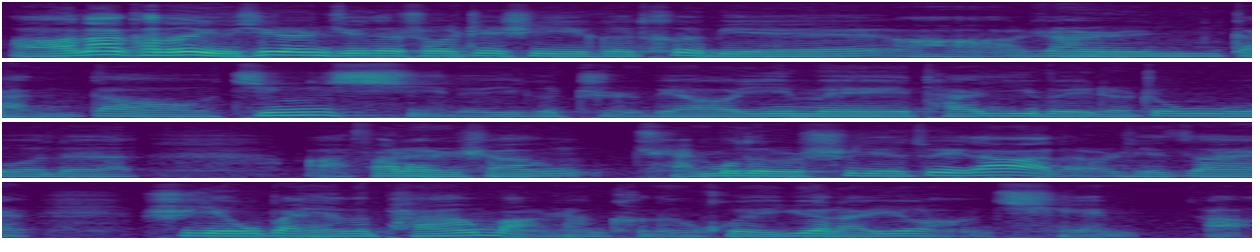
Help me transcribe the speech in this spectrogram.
啊，那可能有些人觉得说这是一个特别啊让人感到惊喜的一个指标，因为它意味着中国的啊发展商全部都是世界最大的，而且在世界五百强的排行榜上可能会越来越往前啊。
